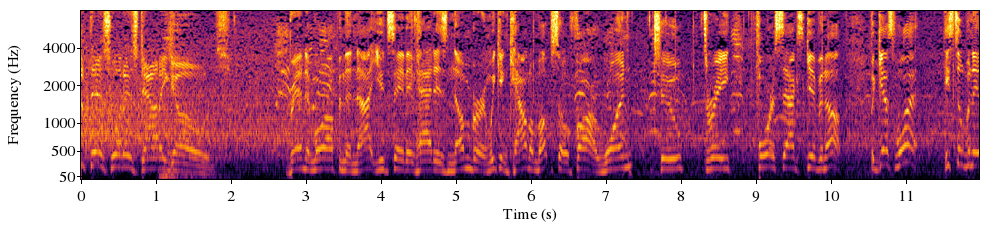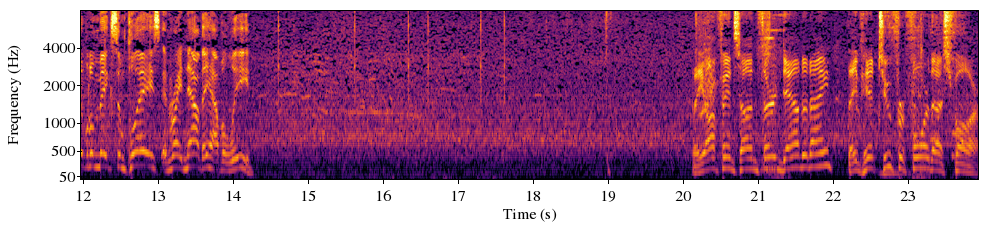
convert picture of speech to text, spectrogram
eat this one as down he goes. Brandon, more often than not, you'd say they've had his number, and we can count them up so far. One, two, three, four sacks given up. But guess what? He's still been able to make some plays, and right now they have a lead. The offense on third down tonight, they've hit two for four thus far.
